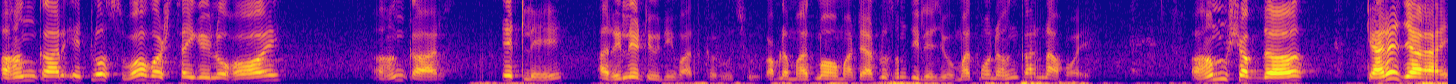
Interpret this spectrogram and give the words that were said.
અહંકાર એટલો સ્વવશ થઈ ગયેલો હોય, અહંકાર એટલે આ રિલેટિવની વાત કરું છું. આપણે મહાત્માઓ માટે આટલું સમજી લેજો. મહાત્માઓને અહંકાર ના હોય. અહમ શબ્દ ક્યારે જાય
